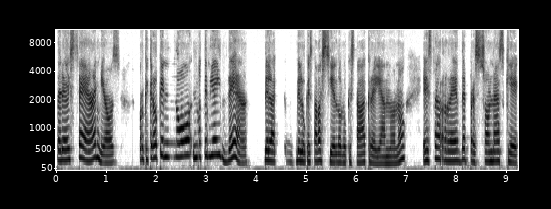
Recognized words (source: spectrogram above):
13 años, porque creo que no, no tenía idea de, la, de lo que estaba haciendo, lo que estaba creando, ¿no? Esta red de personas que,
